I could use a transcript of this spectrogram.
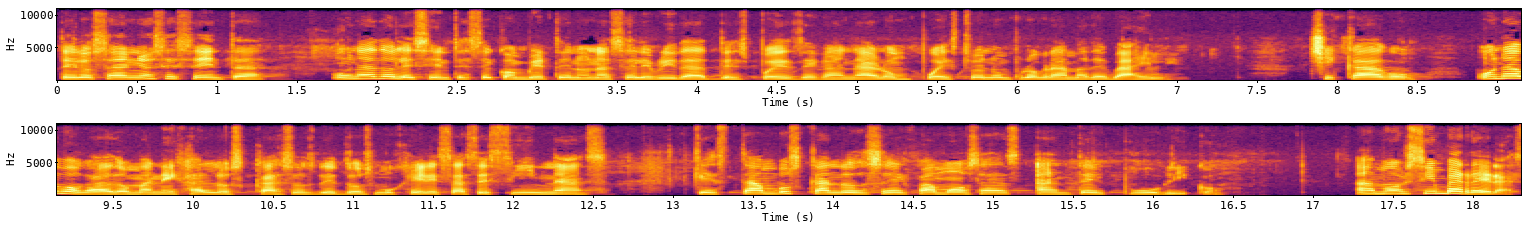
de los años 60, un adolescente se convierte en una celebridad después de ganar un puesto en un programa de baile. Chicago, un abogado maneja los casos de dos mujeres asesinas que están buscando ser famosas ante el público. Amor sin barreras.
